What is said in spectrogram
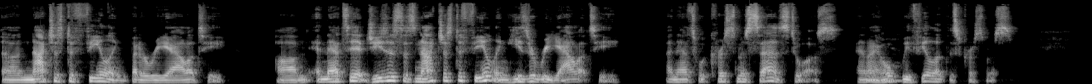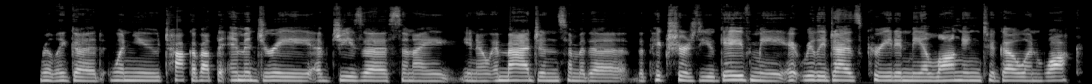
uh, not just a feeling, but a reality. Um, and that's it. Jesus is not just a feeling; he's a reality, and that's what Christmas says to us. And I hope we feel it this Christmas really good when you talk about the imagery of Jesus and I, you know, imagine some of the the pictures you gave me, it really does create in me a longing to go and walk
